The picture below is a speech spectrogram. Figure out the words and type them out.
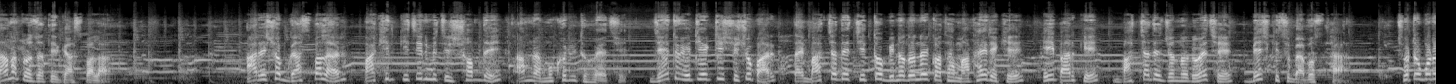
নানা প্রজাতির গাছপালা। আর এসব গাছপালার পাখির কিচিরমিচির শব্দে আমরা মুখরিত হয়েছি। যেহেতু এটি একটি শিশু পার্ক, তাই বাচ্চাদের চিত্ত বিনোদনের কথা মাথায় রেখে এই পার্কে বাচ্চাদের জন্য রয়েছে বেশ কিছু ব্যবস্থা। ছোট বড়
